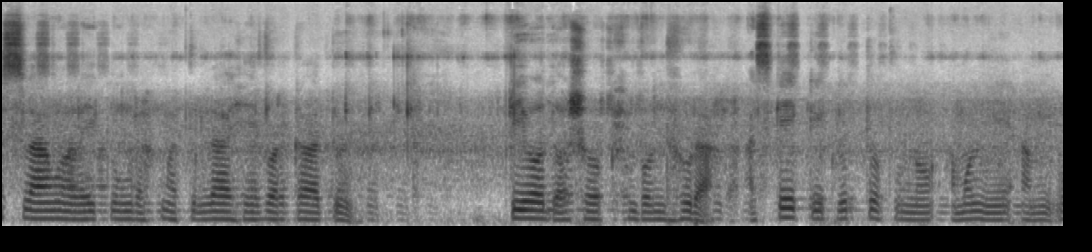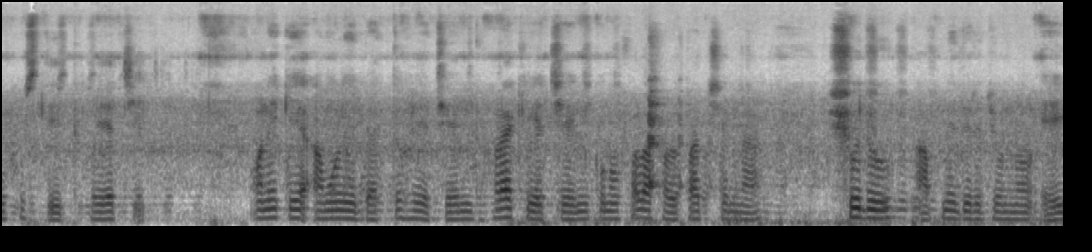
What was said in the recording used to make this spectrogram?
আসসালামু আলাইকুম রহমতুল্লাহ বরকাতু। প্রিয় দর্শক বন্ধুরা, আজকে একটি গুরুত্বপূর্ণ আমল নিয়ে আমি উপস্থিত হয়েছি। অনেকে আমলে ব্যর্থ হয়েছেন, ধরা খেয়েছেন, কোনো ফলাফল পাচ্ছেন না। শুধু আপনাদের জন্য এই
